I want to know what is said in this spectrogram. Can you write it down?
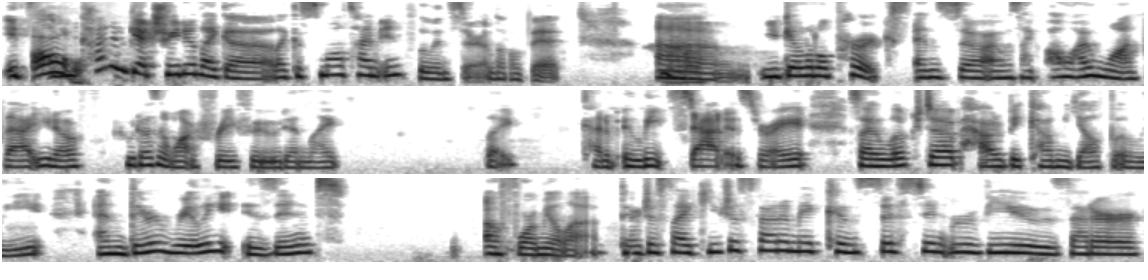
it's Oh. you kind of get treated like a like a small time influencer a little bit. Uh-huh. Um, you get little perks, and so I was like, oh, I want that. You know, who doesn't want free food and like like kind of elite status, right? So I looked up how to become Yelp elite, and there really isn't a formula. They're just like, you just got to make consistent reviews that are.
